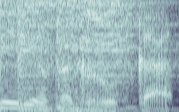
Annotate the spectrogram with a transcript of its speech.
Перезагрузка.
